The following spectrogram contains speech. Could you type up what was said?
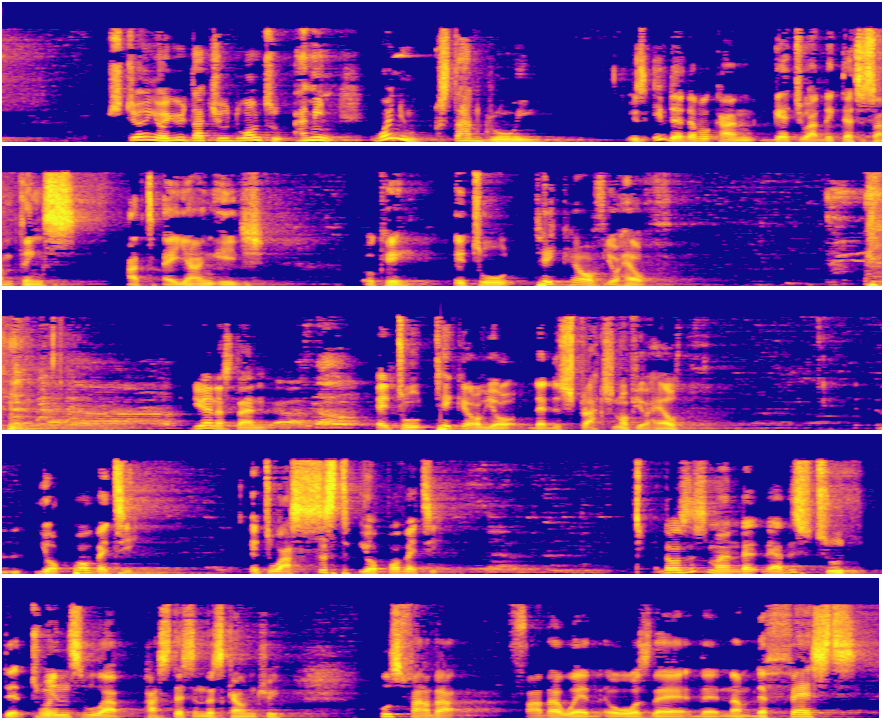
It's during your youth that you'd want to. I mean, when you start growing, is if the devil can get you addicted to some things at a young age, okay, it will take care of your health. Do you understand? It will take care of your the distraction of your health, your poverty. It will assist your poverty. There was this man. There are these two the twins who are pastors in this country, whose father father were, was the the the first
